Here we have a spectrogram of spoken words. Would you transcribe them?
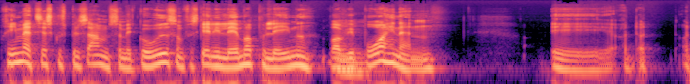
primært til at skulle spille sammen som et gode, som forskellige lemmer på lægemet, hvor mm. vi bruger hinanden. Øh, og, og, og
